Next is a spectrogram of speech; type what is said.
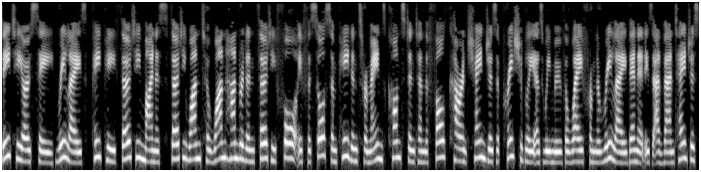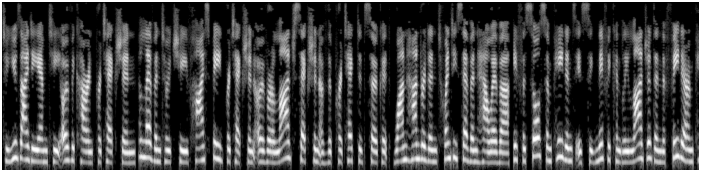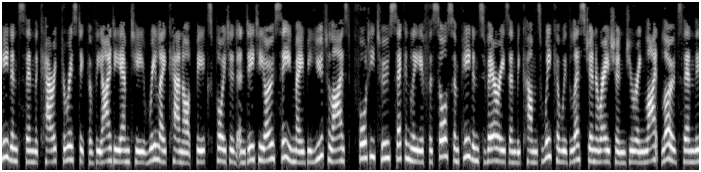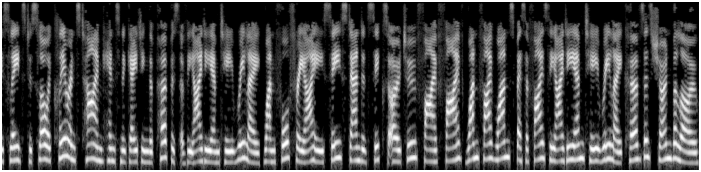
DTOC relays PP 30-31 to 134 if the source impedance remains constant and the fault current changes appreciably as we move away from the relay then it is advantageous to use IDMT overcurrent protection 11 to achieve high speed protection over a large section of the protected circuit, 127 However, if the source impedance is significantly larger than the feeder impedance then the characteristic of the IDMT relay cannot be exploited and DTOC may be utilized. 42 Secondly if the source impedance varies and becomes weaker with less generation during light loads then this leads to slower clearance time hence negating the purpose of the IDMT relay. 143 IEC Standard 6025 155 specifies the IDMT relay curves as shown below.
